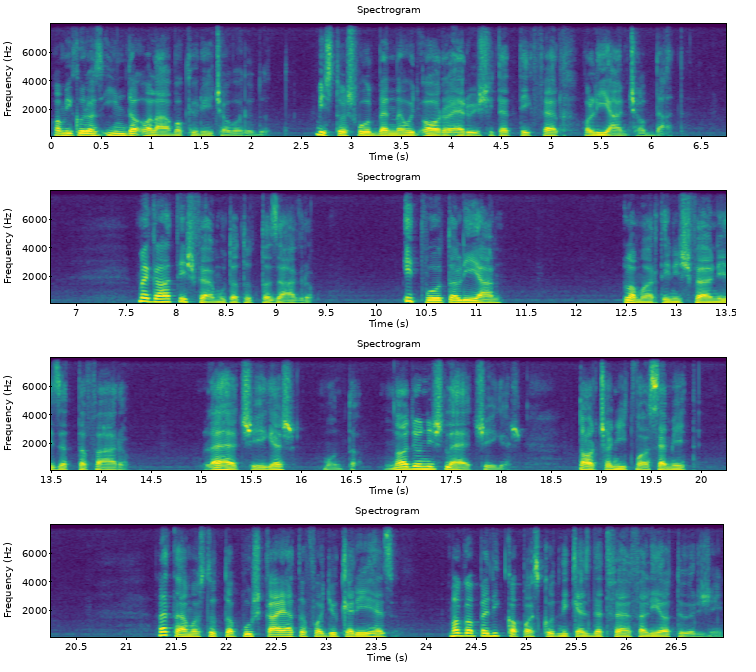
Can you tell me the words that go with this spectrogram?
amikor az inda a lába köré csavarodott. Biztos volt benne, hogy arra erősítették fel a liáncsapdát. Megállt és felmutatott az ágra. Itt volt a lián. Lamartin is felnézett a fára. Lehetséges, mondta. Nagyon is lehetséges. Tartsa nyitva a szemét. Letámasztotta a puskáját a fa gyökeréhez, maga pedig kapaszkodni kezdett felfelé a törzsén.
